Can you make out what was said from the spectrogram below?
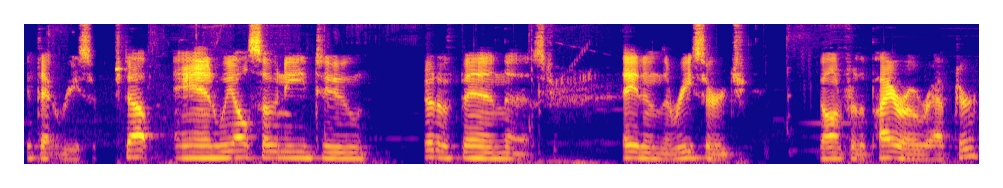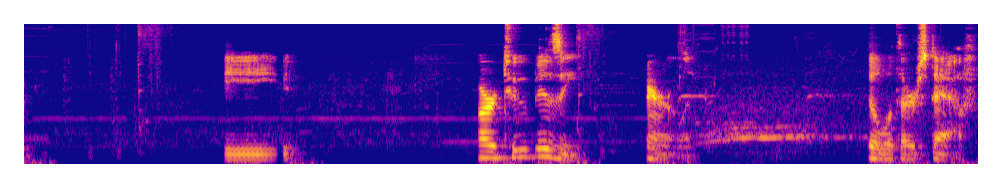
Get that researched up. And we also need to, should have been uh, stayed in the research, gone for the Pyroraptor. The are too busy, apparently. Still with our staff.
